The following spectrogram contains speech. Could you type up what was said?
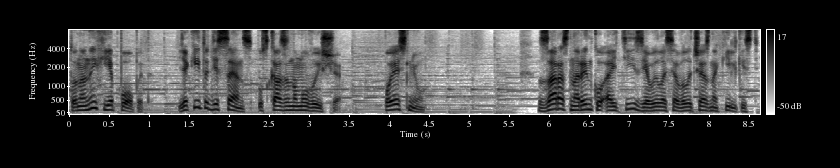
то на них є попит. Який тоді сенс у сказаному вище? Поясню. Зараз на ринку IT з'явилася величезна кількість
